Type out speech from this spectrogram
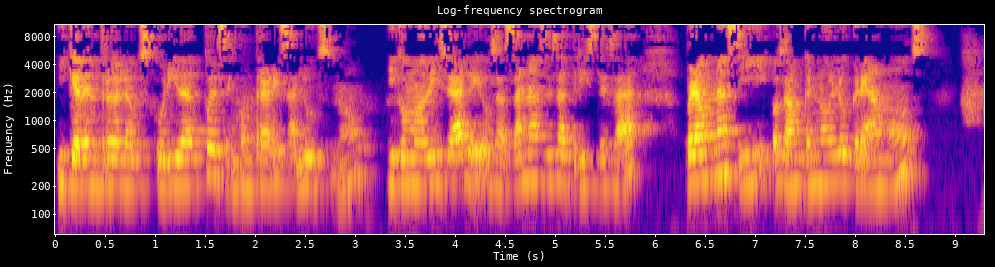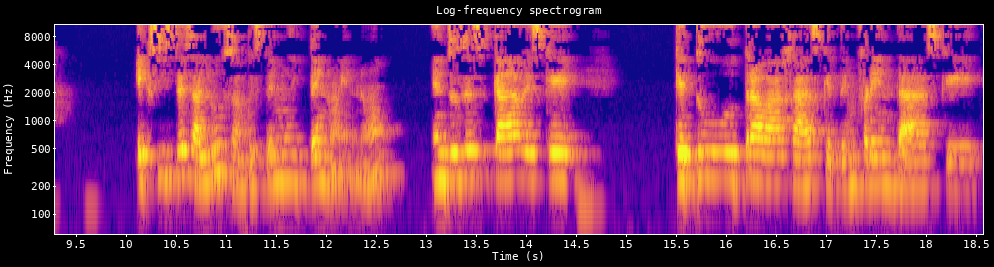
y que dentro de la oscuridad puedes encontrar esa luz, ¿no? Y como dice Ale, o sea, sanas esa tristeza, pero aún así, o sea, aunque no lo creamos, existe esa luz, aunque esté muy tenue, ¿no? Entonces, cada vez que, que tú trabajas, que te enfrentas, que,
